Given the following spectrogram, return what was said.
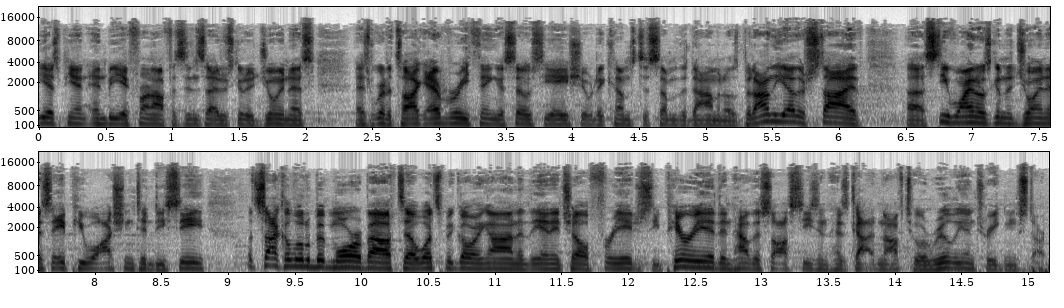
ESPN NBA front office insider, is going to join us as we're going to talk everything association when it comes to some of the dominoes. But on the other side, uh, Steve Whyno is going to join us, AP Washington, D.C. Let's talk a little bit more about uh, what's been going on in the NHL free agency period and how this offseason has gotten off to a really intriguing start.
